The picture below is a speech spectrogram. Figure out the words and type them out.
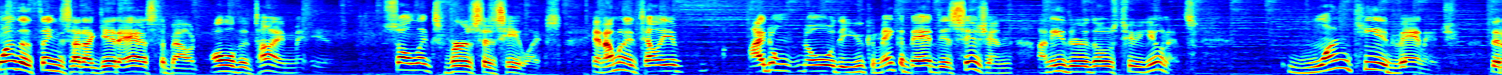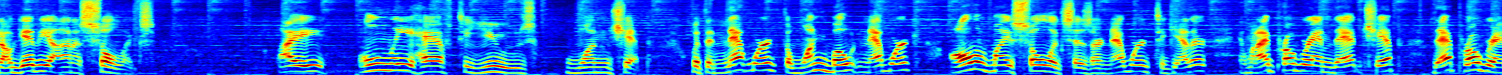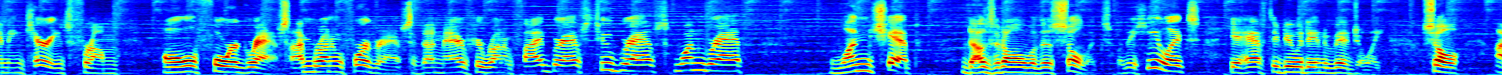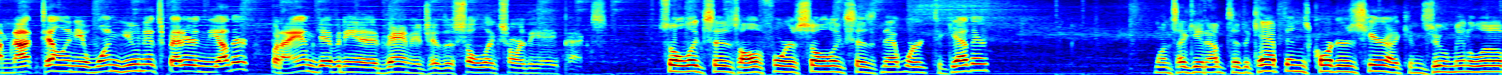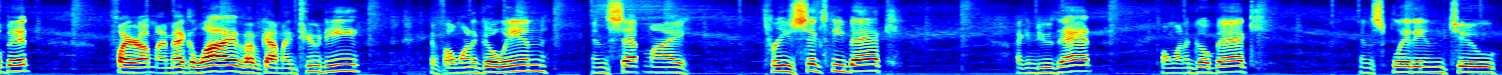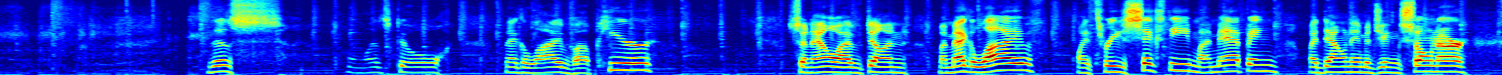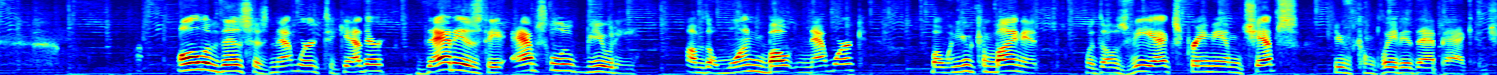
One of the things that I get asked about all the time is Solix versus Helix. And I'm gonna tell you, I don't know that you can make a bad decision on either of those two units. One key advantage that I'll give you on a Solix, I only have to use one chip. With the network, the one boat network, all of my Solixes are networked together. And when I program that chip, that programming carries from all four graphs. I'm running four graphs. It doesn't matter if you're running five graphs, two graphs, one graph, one chip does it all with a Solix. With a Helix, you have to do it individually. So I'm not telling you one unit's better than the other, but I am giving you an advantage of the Solix or the Apex. Solixes, all four Solixes network together. Once I get up to the captain's quarters here, I can zoom in a little bit, fire up my Mega Live. I've got my 2D. If I want to go in and set my 360 back, I can do that. If I want to go back and split into this, let's go Mega Live up here. So now I've done my Mega Live, my 360, my mapping, my down imaging sonar. All of this is networked together. That is the absolute beauty of the one boat network. But when you combine it with those VX premium chips, you've completed that package.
